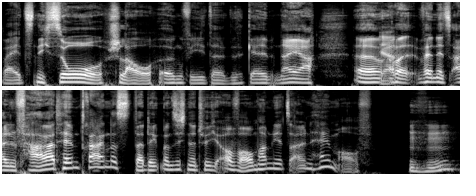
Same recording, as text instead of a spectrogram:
war jetzt nicht so schlau irgendwie, der Gelbe, naja. Äh, Ja. Aber wenn jetzt alle einen Fahrradhelm tragen, das, da denkt man sich natürlich auch, warum haben die jetzt alle einen Helm auf? Mhm.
